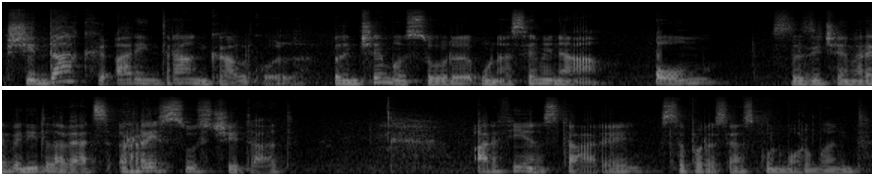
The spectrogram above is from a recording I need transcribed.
Și dacă ar intra în calcul, în ce măsură un asemenea om să zicem, revenit la viață, resuscitat, ar fi în stare să părăsească un mormânt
